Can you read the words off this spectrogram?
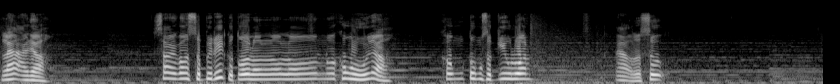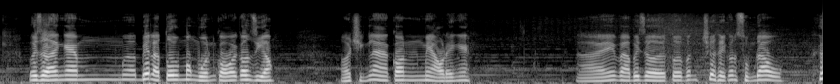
Lạ nhỉ Sao cái con Spirit của tôi nó, nó, nó, nó không hú nhỉ không tung skill luôn. Ảo thật sự. Bây giờ anh em ờ, biết là tôi mong muốn có cái con gì không? Đó chính là con mèo đấy anh em. Đấy, và bây giờ tôi vẫn chưa thấy con súng đâu.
